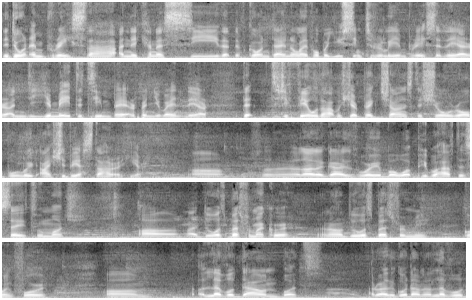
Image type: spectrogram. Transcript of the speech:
They don't embrace that, and they kind of see that they've gone down a level. But you seem to really embrace it there, and you made the team better when you went there. Did, did you feel that was your big chance to show Robbo, look, I should be a starter here? Um, so a lot of guys worry about what people have to say too much. Uh, I do what's best for my career, and I'll do what's best for me going forward. Um, a level down, but I'd rather go down a level.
